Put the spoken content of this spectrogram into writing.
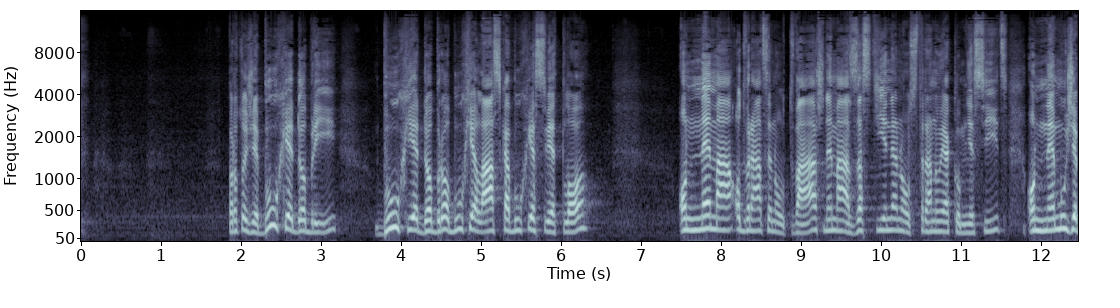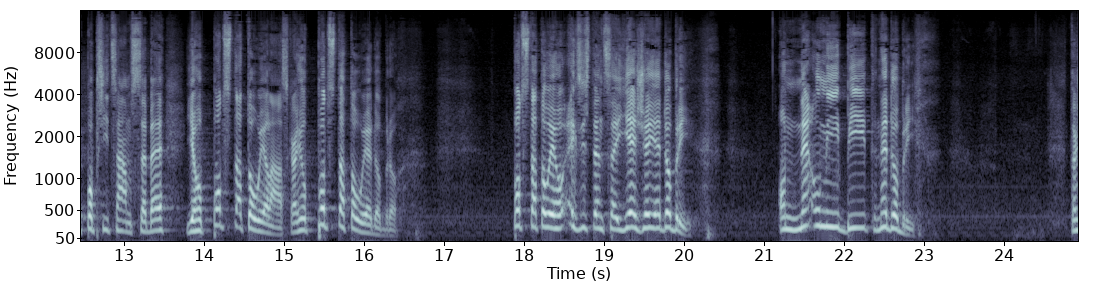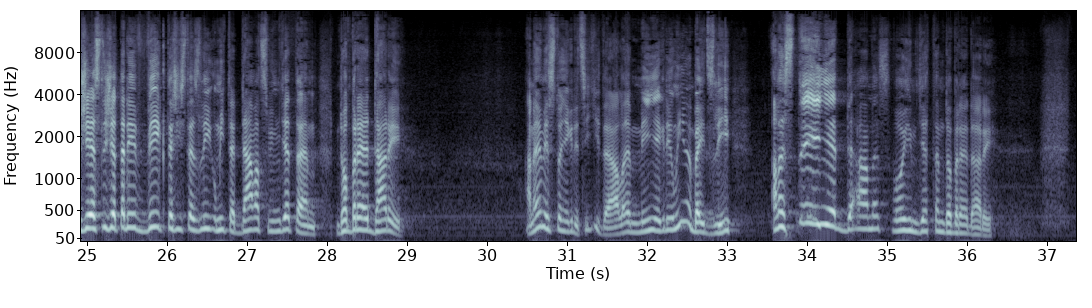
protože Bůh je dobrý, Bůh je dobro, Bůh je láska, Bůh je světlo, On nemá odvrácenou tvář, nemá zastíněnou stranu jako měsíc, on nemůže popřít sám sebe, jeho podstatou je láska, jeho podstatou je dobro. Podstatou jeho existence je, že je dobrý. On neumí být nedobrý. Takže jestliže tedy vy, kteří jste zlí, umíte dávat svým dětem dobré dary, a nevím, jestli to někdy cítíte, ale my někdy umíme být zlí, ale stejně dáme svým dětem dobré dary.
